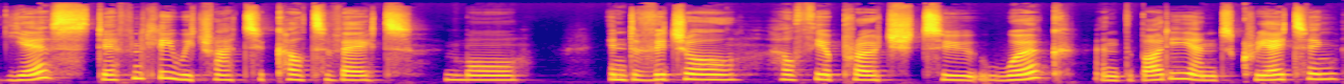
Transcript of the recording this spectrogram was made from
yes, definitely. We try to cultivate more individual, healthy approach to work and the body and creating.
